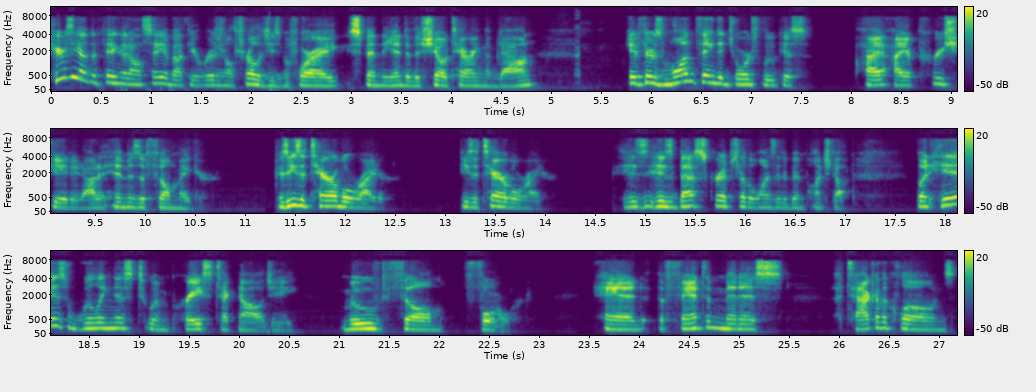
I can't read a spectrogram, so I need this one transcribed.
Here's the other thing that I'll say about the original trilogies before I spend the end of the show tearing them down. If there's one thing that George Lucas I, I appreciated out of him as a filmmaker, because he's a terrible writer. He's a terrible writer. His his best scripts are the ones that have been punched up. But his willingness to embrace technology moved film forward. And the Phantom Menace, Attack of the Clones,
